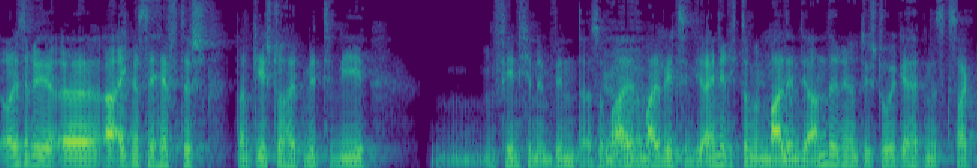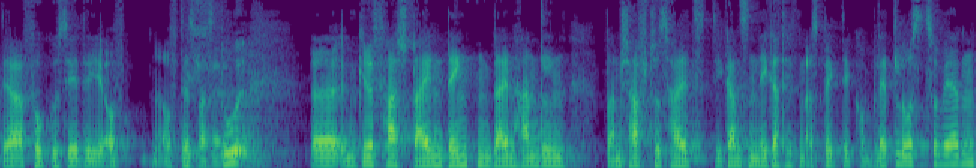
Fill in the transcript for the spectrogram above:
äußere äh, Ereignisse heftest, dann gehst du halt mit wie Fähnchen im Wind. Also ja, mal, mal weht in die eine Richtung und mal in die andere. Und die Stoiker hätten es gesagt, ja, fokussiere dich auf, auf das, was du äh, im Griff hast, dein Denken, dein Handeln. Dann schaffst du es halt, die ganzen negativen Aspekte komplett loszuwerden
